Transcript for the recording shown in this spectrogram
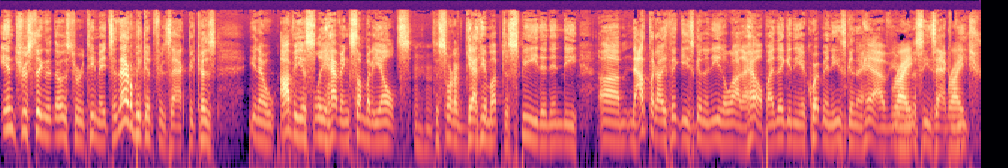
interesting that those two are teammates, and that'll be good for Zach because. You know, obviously having somebody else Mm-hmm. to sort of get him up to speed in Indy. Um, not that I think he's going to need a lot of help. I think in the equipment he's going to have, you're Right, going to see Zach right. Veach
